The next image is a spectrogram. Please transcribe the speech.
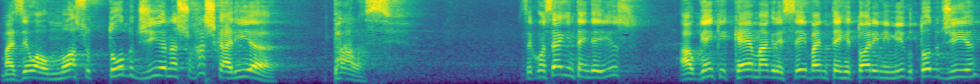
mas eu almoço todo dia na churrascaria Palace. Você consegue entender isso? Alguém que quer emagrecer e vai no território inimigo todo dia.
